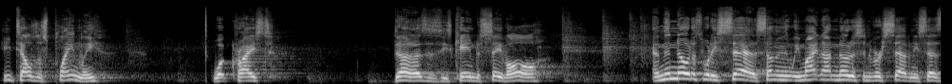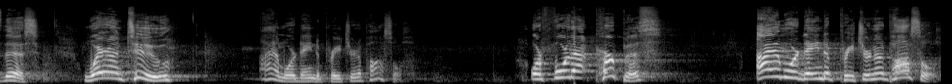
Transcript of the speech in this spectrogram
He tells us plainly what Christ does is he came to save all. And then notice what he says, something that we might not notice in verse 7. He says this Whereunto I am ordained a preacher and apostle. Or for that purpose, I am ordained a preacher and an apostle.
